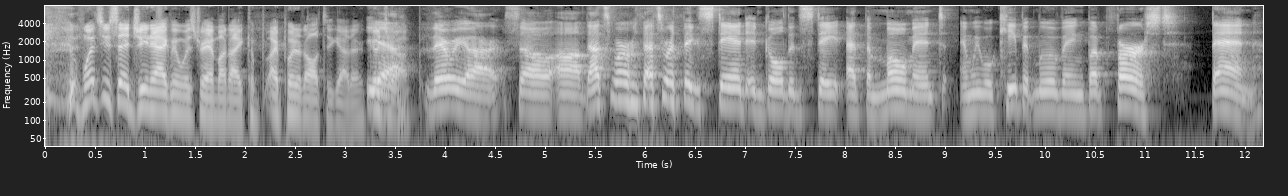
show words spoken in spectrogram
once you said Gene Hackman was Draymond, I comp- I put it all together. Good yeah, job. there we are. So uh, that's where that's where things stand in Golden State at the moment, and we will keep it moving. But first, Ben,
